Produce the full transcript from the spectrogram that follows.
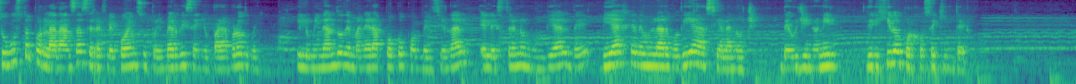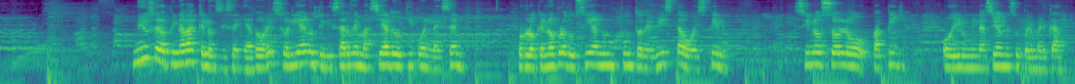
Su gusto por la danza se reflejó en su primer diseño para Broadway, iluminando de manera poco convencional el estreno mundial de Viaje de un largo día hacia la noche, de Eugene O'Neill, dirigido por José Quintero. Muser opinaba que los diseñadores solían utilizar demasiado equipo en la escena, por lo que no producían un punto de vista o estilo, sino solo papilla o iluminación de supermercado.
